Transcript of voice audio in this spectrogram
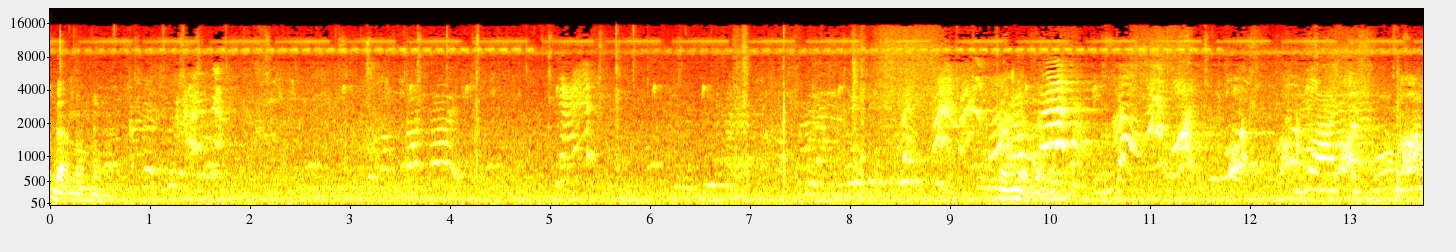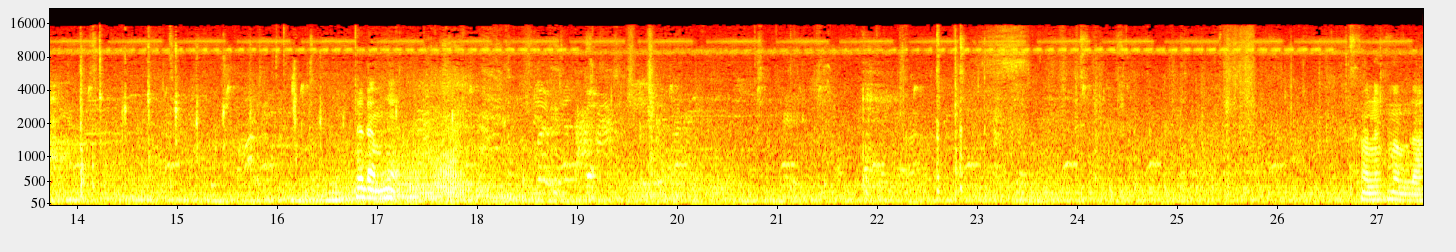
Đạn không này Đạn nhẹ đạn nhẹ dạ chị có mà nó lên mầm rồi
